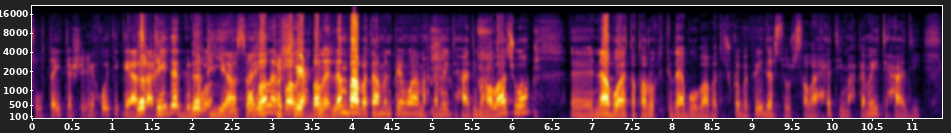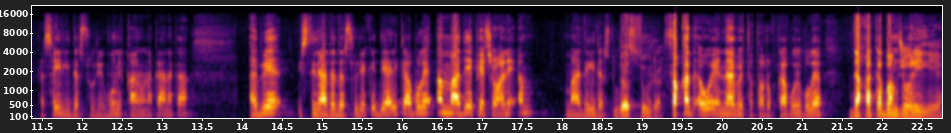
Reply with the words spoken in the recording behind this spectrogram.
سڵتەی تەشریعی خۆیتی کە یاساکەی دەرکردووە دقی یاسایی کردووە. لەم بابەتا من پێم وایە محکمەی اتحادی بە هەڵاچوە نابواە تەڕوقی کدا بوو بابەت چکە بە پێی دەستور سەلاحەتی محکمەی اتحادی کە سەیری دەستوری بوونی قانونەکانەکە ئەبێ ئیسینادە دەستوریەکەی دیاریکا بڵێ ئەم مادەی پێچوانەی ئەم مادەی دەستور دەستورە. فقط ئەوەیە نابێت تەڕقا بۆی بڵێ دقەکە بەم جۆرەی لێ.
